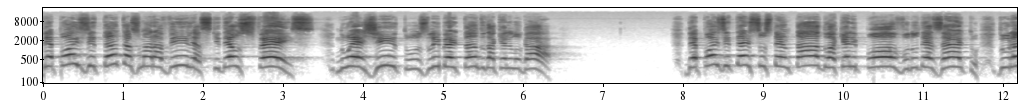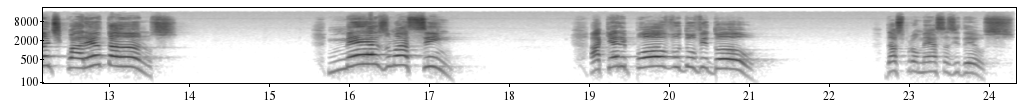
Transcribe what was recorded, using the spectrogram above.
Depois de tantas maravilhas que Deus fez no Egito, os libertando daquele lugar, depois de ter sustentado aquele povo no deserto durante 40 anos, mesmo assim, aquele povo duvidou das promessas de Deus.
